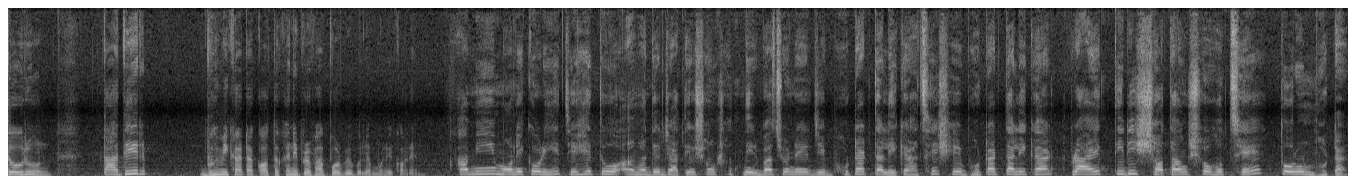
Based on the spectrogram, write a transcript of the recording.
তরুণ, তাদের ভূমিকাটা কতখানি প্রভাব পড়বে বলে মনে করেন? আমি মনে করি যেহেতু আমাদের জাতীয় সংসদ নির্বাচনের যে ভোটার তালিকা আছে, সেই ভোটার তালিকার প্রায় তিরিশ শতাংশ হচ্ছে তরুণ ভোটার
